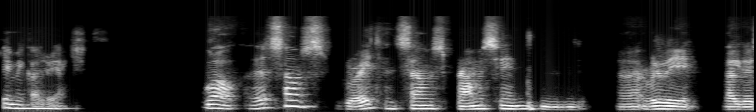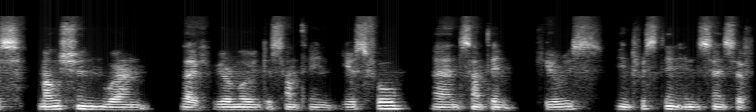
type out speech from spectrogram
chemical reactions. Well, that sounds great. It sounds promising. Uh, really like this motion when like we're moving to something useful and something curious, interesting in the sense of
